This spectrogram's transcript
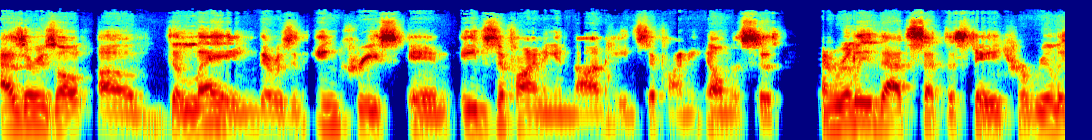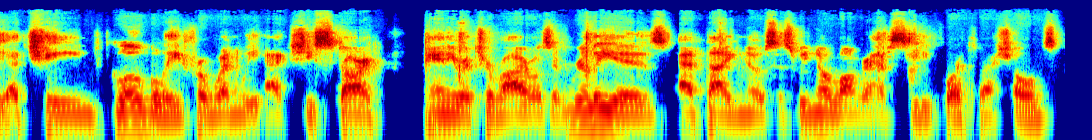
as a result of delaying, there was an increase in AIDS defining and non AIDS defining illnesses. And really that set the stage for really a change globally for when we actually start antiretrovirals, it really is at diagnosis. We no longer have CD4 thresholds.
